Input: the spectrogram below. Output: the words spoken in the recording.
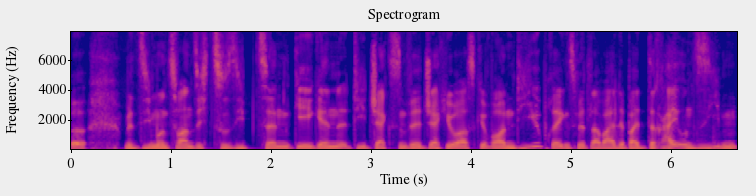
mit 27 zu 17 gegen die Jacksonville Jaguars gewonnen, die übrigens mittlerweile bei 3 und 7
